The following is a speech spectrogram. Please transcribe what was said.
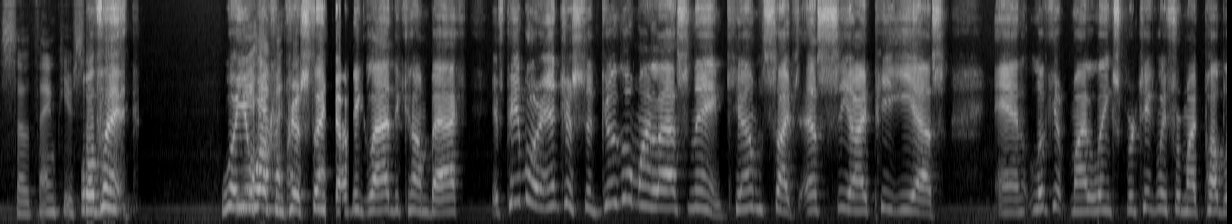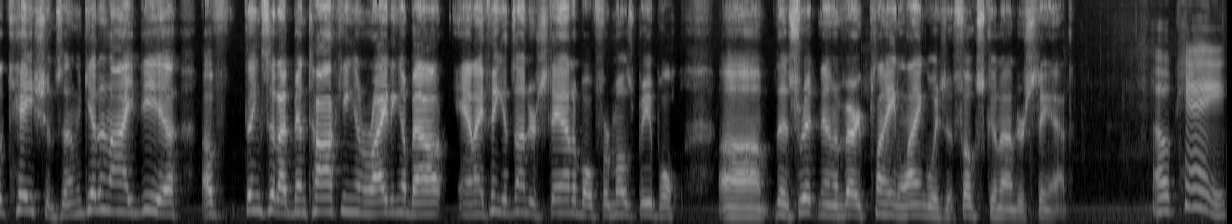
So thank you. So Well, much. thank. Well, you're You welcome, Chris. Thank you. I'll be glad to come back. If people are interested, Google my last name, Kim Scipes, S C I P E S, and look at my links, particularly for my publications, and get an idea of things that I've been talking and writing about. And I think it's understandable for most people. Uh, that's written in a very plain language that folks can understand. Okay,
